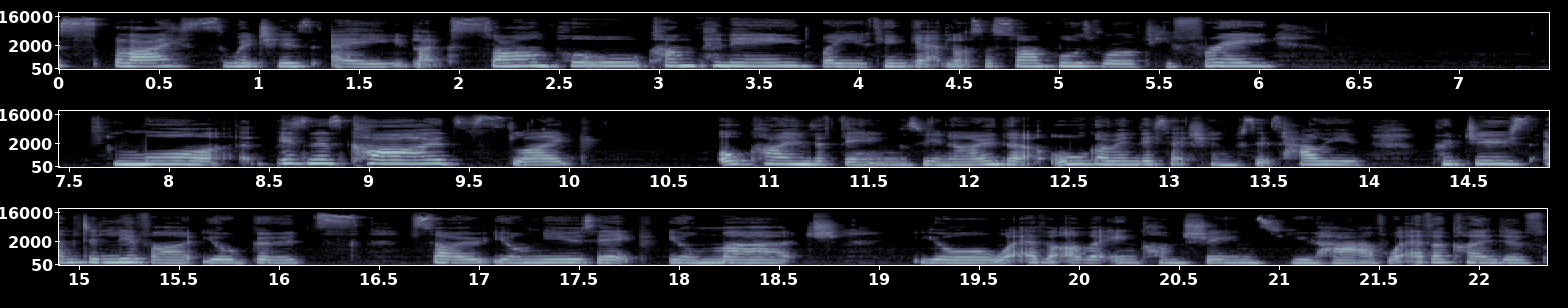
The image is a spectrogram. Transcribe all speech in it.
Splice, which is a like sample company where you can get lots of samples royalty free. More business cards like all kinds of things, you know, that all go in this section because it's how you produce and deliver your goods. So, your music, your merch, your whatever other income streams you have, whatever kind of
